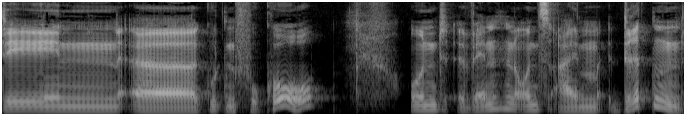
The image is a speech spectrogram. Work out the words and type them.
den äh, guten Foucault und wenden uns einem dritten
